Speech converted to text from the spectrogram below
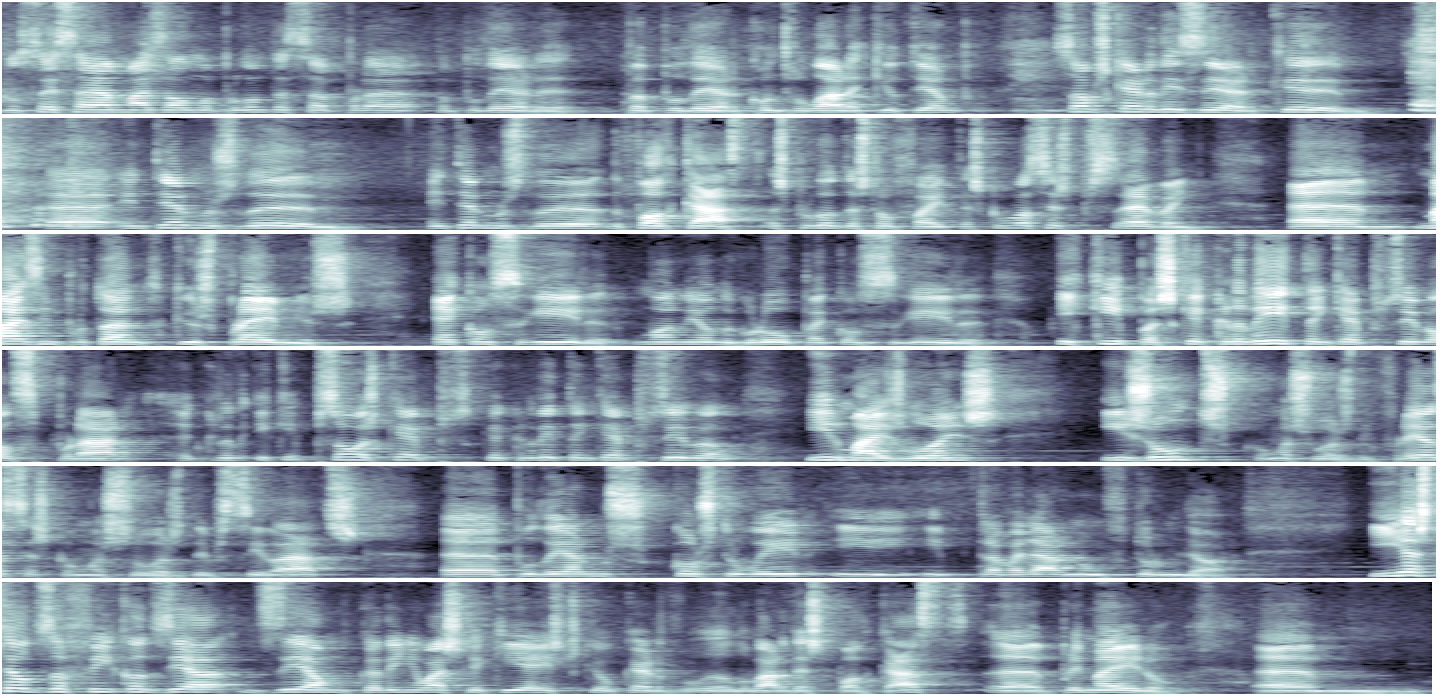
Não sei se há mais alguma pergunta só para, para, poder, para poder controlar aqui o tempo. Só vos quero dizer que uh, em termos, de, em termos de, de, podcast as perguntas estão feitas. Como vocês percebem, uh, mais importante que os prémios é conseguir uma união de grupo, é conseguir equipas que acreditem que é possível separar, pessoas que, é, que acreditem que é possível ir mais longe e juntos, com as suas diferenças, com as suas diversidades, uh, podermos construir e, e, trabalhar num futuro melhor. E este é o desafio que eu dizia, dizia um bocadinho, eu acho que aqui é isto que eu quero levar deste podcast. Uh, primeiro, um,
